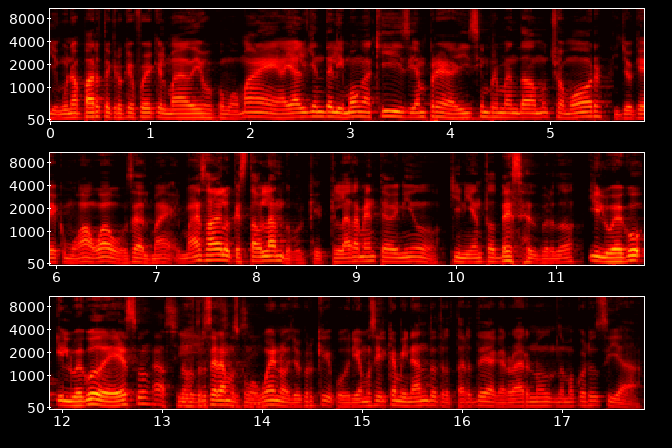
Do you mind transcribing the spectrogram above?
y en una parte creo que fue que el mae dijo como, mae, hay alguien de limón aquí, siempre ahí siempre me han dado mucho amor. Y yo quedé como, ah, wow, o sea, el mae, el mae sabe lo que está hablando, porque claramente ha venido 500 veces, ¿verdad? Y luego, y luego de eso, ah, sí, nosotros éramos sí, como, sí. bueno, yo creo que podríamos ir caminando, tratar de agarrarnos, no me acuerdo si a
